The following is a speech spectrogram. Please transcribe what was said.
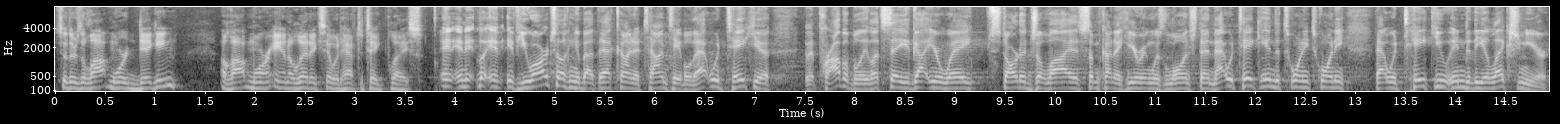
So there's a lot more digging a lot more analytics that would have to take place. And, and it, if you are talking about that kind of timetable, that would take you probably, let's say you got your way, started July, some kind of hearing was launched then, that would take you into 2020, that would take you into the election year.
